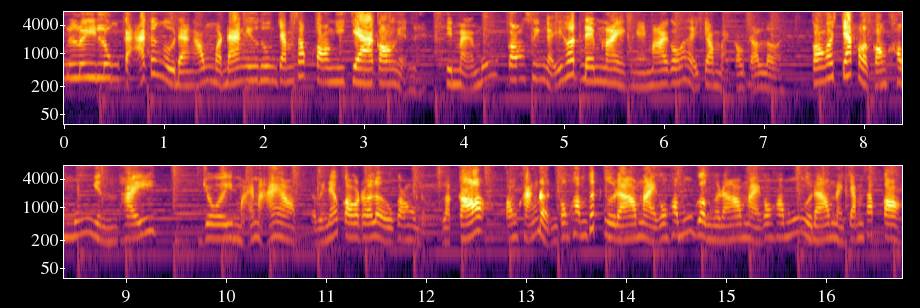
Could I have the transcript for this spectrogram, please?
ly luôn cả cái người đàn ông mà đang yêu thương chăm sóc con như cha con vậy nè, thì mẹ muốn con suy nghĩ hết đêm nay, ngày mai con có thể cho mẹ câu trả lời. Con có chắc là con không muốn nhìn thấy Joy mãi mãi không? Tại vì nếu con trả lời của con là có, con khẳng định con không thích người đàn ông này, con không muốn gần người đàn ông này, con không muốn người đàn ông này chăm sóc con.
